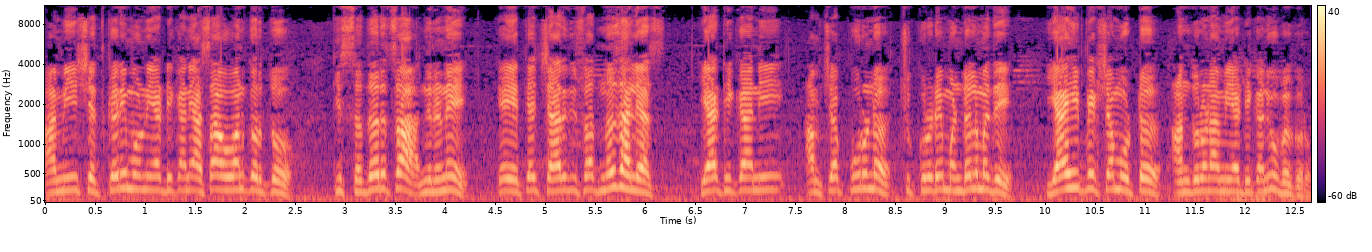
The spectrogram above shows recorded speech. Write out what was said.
आम्ही शेतकरी म्हणून या ठिकाणी असं आवाहन करतो की सदरचा निर्णय या येत्या चार दिवसात न झाल्यास या ठिकाणी आमच्या पूर्ण चिकुर्डे मंडलमध्ये याही पेक्षा मोठं आंदोलन आम्ही या ठिकाणी उभं करू.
